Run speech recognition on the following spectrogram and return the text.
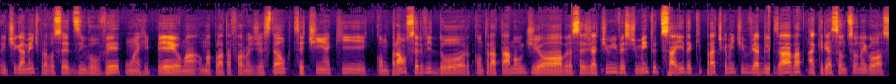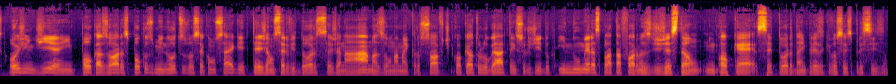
Antigamente, para você desenvolver um RP, uma, uma plataforma de gestão, você tinha que comprar um servidor, contratar mão de obra, você já tinha um investimento de saída que praticamente inviabilizava a criação do seu negócio. Hoje em dia, em poucas horas, poucos minutos, você consegue ter já um servidor, seja na Amazon, na Microsoft, em qualquer outro lugar, tem surgido inúmeras plataformas de gestão em qualquer setor da empresa que vocês precisam.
